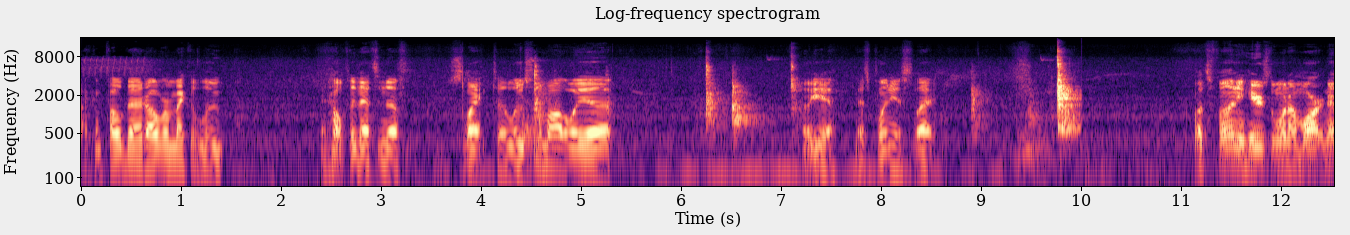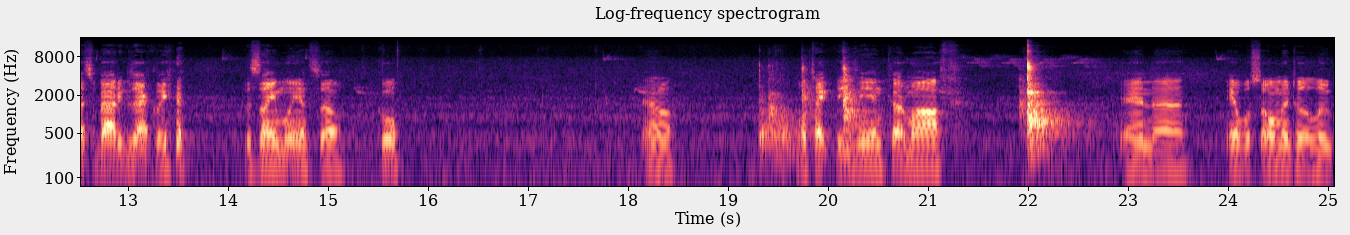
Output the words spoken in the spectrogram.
I can fold that over and make a loop. And hopefully that's enough slack to loosen them all the way up. Oh yeah, that's plenty of slack. What's funny, here's the one I marked and that's about exactly the same length, so cool. Now, we'll take these in, cut them off, and uh, yeah, we'll sew them into a loop.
